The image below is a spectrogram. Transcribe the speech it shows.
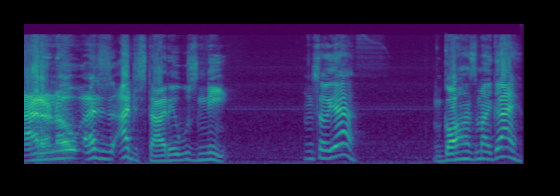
I don't know. I just, I just thought it was neat. And so yeah, Gohan's my guy.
